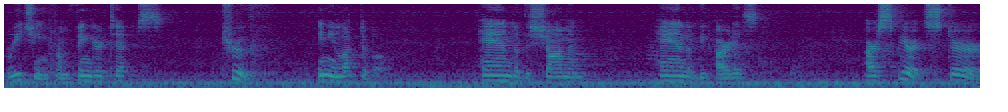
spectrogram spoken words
reaching from fingertips, truth ineluctable, hand of the shaman, hand of the artist. Our spirits stir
